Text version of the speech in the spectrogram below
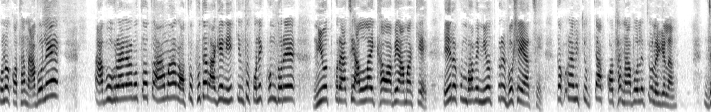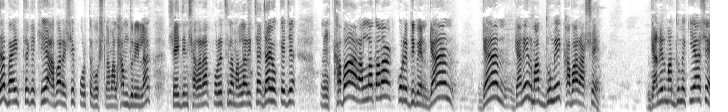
কোনো কথা না বলে আবু হুরাইরার মতো তো আমার অত ক্ষুধা লাগেনি, কিন্তু অনেকক্ষণ ধরে নিয়ত করে আছি, আল্লাহ খাওয়াবে আমাকে। এরকমভাবে নিয়ত করে বসে আছে। তখন আমি চুপচাপ কথা না বলে চলে গেলাম। যা বাইর থেকে খেয়ে আবার এসে পড়তে বসলাম, আলহামদুলিল্লাহ। সেই দিন সারা রাত পড়েছিলাম আল্লাহর ইচ্ছায়। যাই হোক যে খাবার আল্লাহ তালা করে দিবেন। জ্ঞান জ্ঞান, জ্ঞানের মাধ্যমে খাবার আসে। জ্ঞানের মাধ্যমে কি আসে?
